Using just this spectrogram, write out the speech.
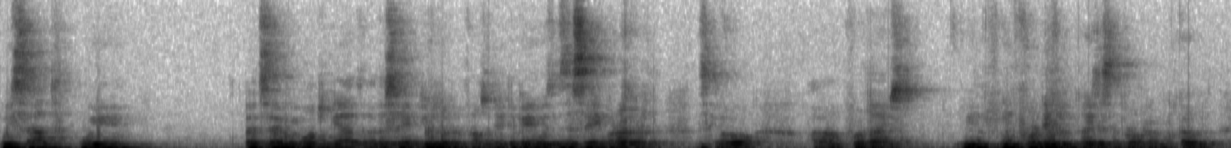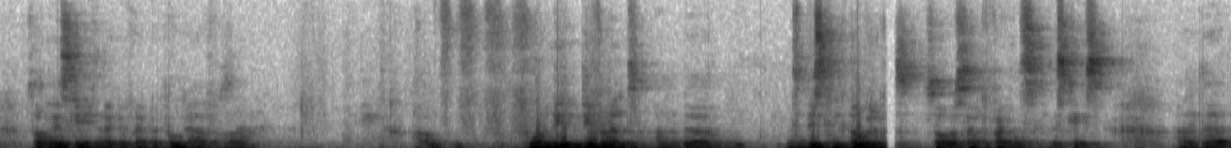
we send, we, let's say we want to get the same user from the database with the same record, the same row, uh, four times in, in four different places in program code. So in this case, active record will have uh, uh, four different and uh, distinct objects, so set files in this case. And uh,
